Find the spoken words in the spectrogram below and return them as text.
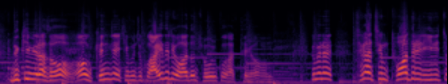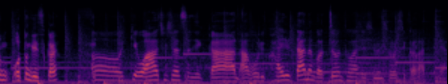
느낌이라서 어, 굉장히 기분 좋고 아이들이 와도 좋을 것 같아요. 네. 그러면은 제가 지금 도와드릴 일이 좀 어떤 게 있을까요? 어, 이렇게 와 주셨으니까 나 우리 과일 따는 것 좀 도와주시면 좋으실 것 같아요.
